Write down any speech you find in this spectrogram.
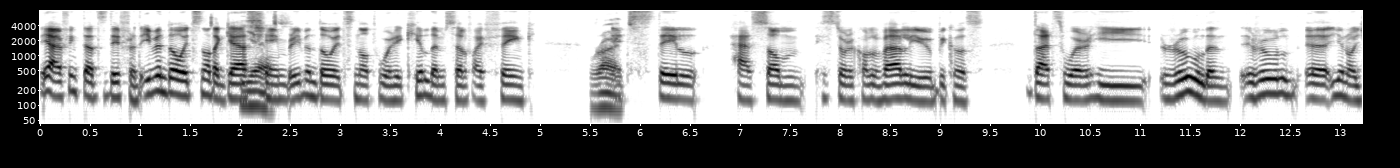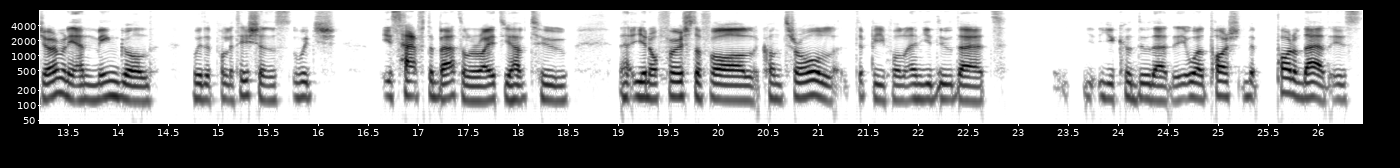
Yeah, I think that's different. Even though it's not a gas yes. chamber, even though it's not where he killed himself, I think right. it still has some historical value because that's where he ruled and ruled, uh, you know, Germany and mingled with the politicians, which is half the battle, right? You have to, uh, you know, first of all, control the people, and you do that. You, you could do that. Well, part the part of that is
